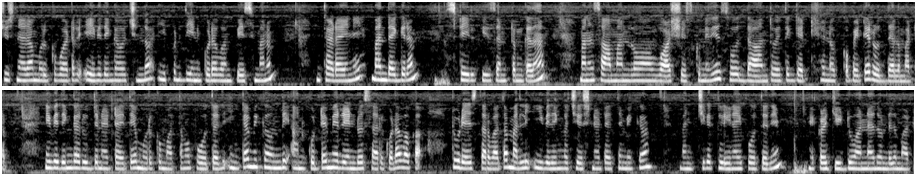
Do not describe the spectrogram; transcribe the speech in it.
చూసినారా మురుకు వాటర్ ఏ విధంగా వచ్చిందో ఇప్పుడు దీన్ని కూడా వంపేసి మనం కడాయిని మన దగ్గర స్టీల్ పీస్ అంటాం కదా మనం సామాన్లో వాష్ చేసుకునేది. సో దాంతో అయితే గట్టిగా నొక్కబెట్టి రుద్దాలన్నమాట. ఈ విధంగా రుద్దినట్టయితే మురుకు మొత్తం పోతుంది. ఇంకా మీకు ఉంది అనుకుంటే మీరు రెండోసారి కూడా ఒక టూ డేస్ తర్వాత మళ్ళీ ఈ విధంగా చేసినట్టయితే మీకు మంచిగా క్లీన్ అయిపోతుంది. ఇక్కడ జిడ్డు అన్నది ఉండదన్నమాట.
